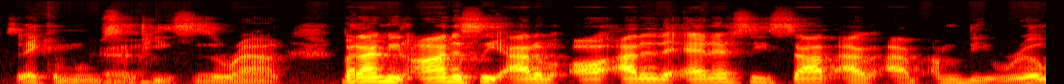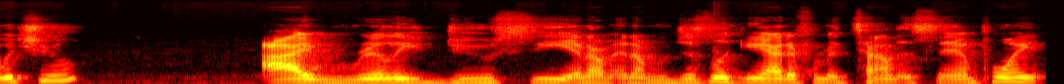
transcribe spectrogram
so they can move some pieces around. But I mean, honestly, out of all, out of the NFC South, I, I, I'm gonna be real with you. I really do see, and I'm and I'm just looking at it from a talent standpoint.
